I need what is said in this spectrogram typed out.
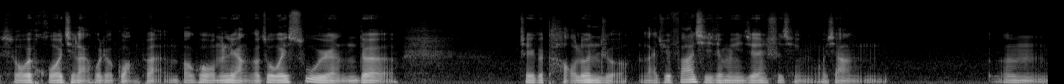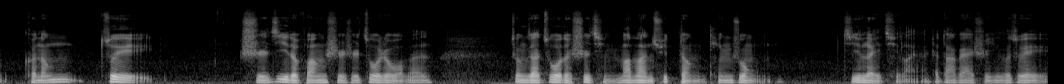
所谓火起来或者广泛，包括我们两个作为素人的这个讨论者来去发起这么一件事情，我想，嗯，可能最。实际的方式是做着我们正在做的事情，慢慢去等听众积累起来。这大概是一个最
